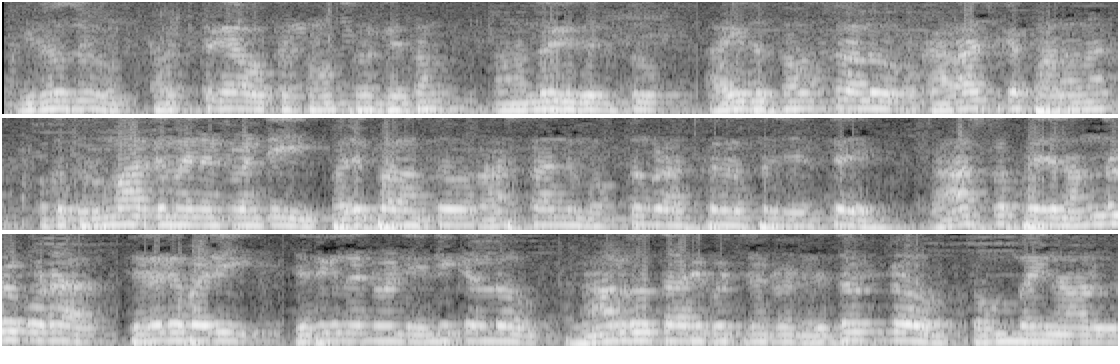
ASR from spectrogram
ఈ రోజు కరెక్ట్గా ఒక సంవత్సరం క్రితం మనందరికీ తెలుసు ఐదు సంవత్సరాలు ఒక అరాచక పాలన ఒక దుర్మార్గమైనటువంటి పరిపాలనతో రాష్ట్రాన్ని మొత్తం కూడా అస్తవ్యస్తం చేస్తే రాష్ట్ర ప్రజలందరూ కూడా తిరగబడి జరిగినటువంటి ఎన్నికల్లో నాలుగో తారీఖు వచ్చినటువంటి రిజల్ట్లో తొంభై నాలుగు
